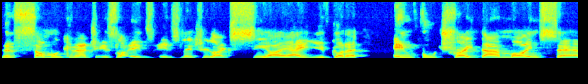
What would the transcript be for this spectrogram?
that someone can actually. It's like it's it's literally like CIA. You've got to infiltrate their mindset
